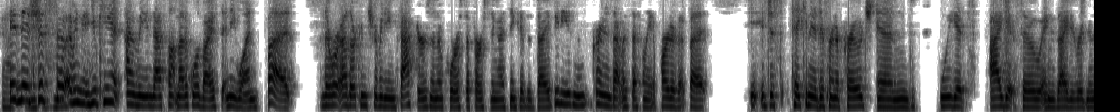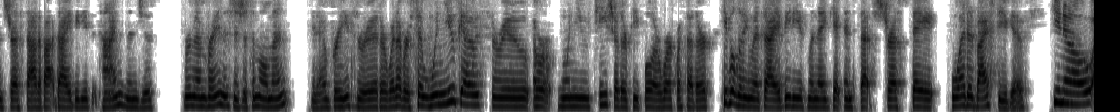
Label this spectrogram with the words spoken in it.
fascinating? And it's just so, I mean, you can't, I mean, that's not medical advice to anyone, but there were other contributing factors. And of course, the first thing I think of is diabetes. And granted, that was definitely a part of it, but it, just taking a different approach. And we get, I get so anxiety ridden and stressed out about diabetes at times and just remembering this is just a moment, you know, breathe through it or whatever. So when you go through or when you teach other people or work with other people living with diabetes, when they get into that stress state, what advice do you give? You know,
